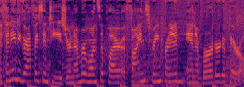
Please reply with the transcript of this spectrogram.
Affinity Graphics and Tees, your number one supplier of fine screen printed and embroidered apparel,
